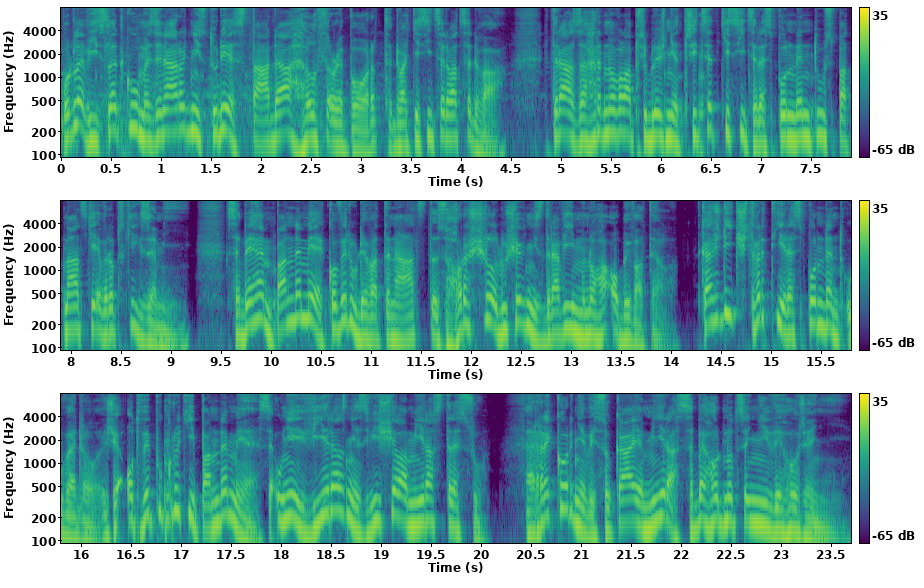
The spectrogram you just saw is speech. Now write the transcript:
Podle výsledků mezinárodní studie Stáda Health Report 2022, která zahrnovala přibližně 30 tisíc respondentů z 15 evropských zemí, se během pandemie COVID-19 zhoršilo duševní zdraví mnoha obyvatel. Každý čtvrtý respondent uvedl, že od vypuknutí pandemie se u něj výrazně zvýšila míra stresu. Rekordně vysoká je míra sebehodnocení vyhoření.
